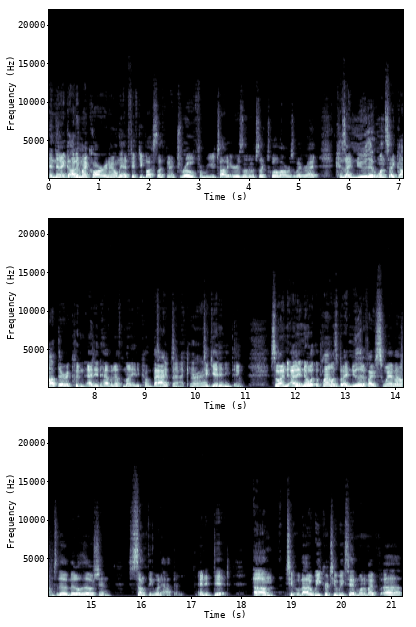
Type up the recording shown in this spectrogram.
and then i got in my car and i only had 50 bucks left and i drove from utah to arizona which is like 12 hours away right because i knew that once i got there i couldn't i didn't have enough money to come back Get back. yeah. Right. to get anything. So I, I didn't know what the plan was, but I knew that if I swam out into the middle of the ocean, something would happen, and it did. Um, two, about a week or two weeks in, one of my uh,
